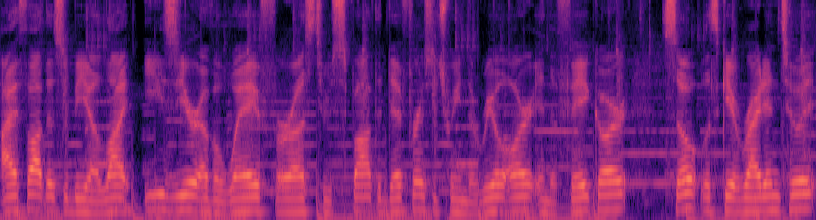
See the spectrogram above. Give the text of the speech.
I thought this would be a lot easier of a way for us to spot the difference between the real art and the fake art. So let's get right into it.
